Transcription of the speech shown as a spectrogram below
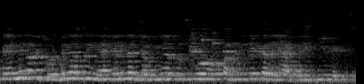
ਕਹਿੰਦੇ ਨਾ ਵੀ ਤੁਹਾਡੀਆਂ ਧੀਆਂ ਜਿਹੜੀਆਂ ਜੰਮੀਆਂ, ਤੁਸੀਂ ਉਹ ਪਤਨੀ ਦੇ ਘਰੇ ਜਾ ਕੇ ਗਰੀਬੀ ਵੇਖੀ।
